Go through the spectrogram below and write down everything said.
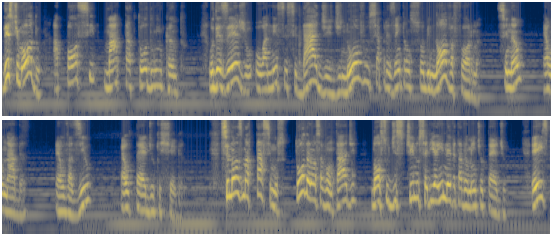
Deste modo, a posse mata todo o encanto. O desejo ou a necessidade de novo se apresentam sob nova forma. Senão, é o nada, é o vazio, é o tédio que chega. Se nós matássemos toda a nossa vontade, nosso destino seria inevitavelmente o tédio. Eis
